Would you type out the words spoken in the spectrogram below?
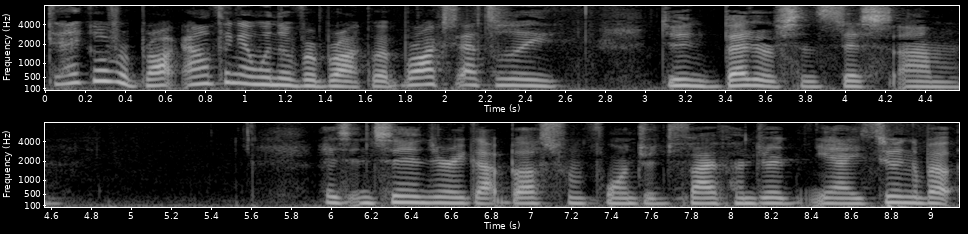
Did I go over Brock? I don't think I went over Brock, but Brock's actually doing better since this um his incendiary got buffed from 400 to 500. Yeah, he's doing about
